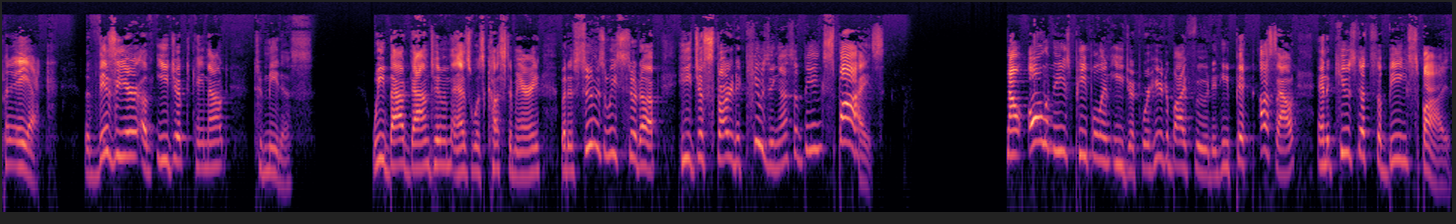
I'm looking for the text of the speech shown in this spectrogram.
Paeak. The vizier of Egypt came out to meet us. We bowed down to him as was customary, but as soon as we stood up, he just started accusing us of being spies. Now, all of these people in Egypt were here to buy food, and he picked us out and accused us of being spies.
